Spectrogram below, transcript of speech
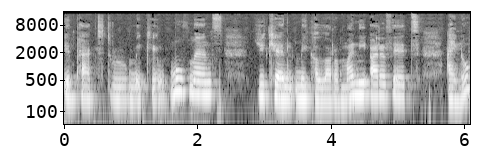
impact through making movements. You can make a lot of money out of it. I know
